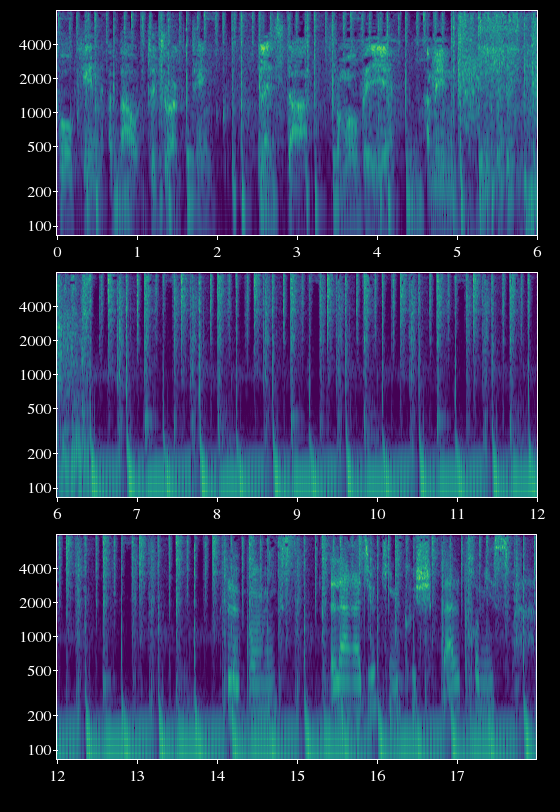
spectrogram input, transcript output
Talking about the drug thing. Let's start from over here. I mean, Le bon mix, la radio qui ne couche pas le premier soir.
